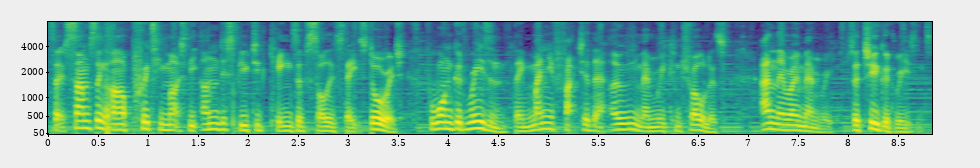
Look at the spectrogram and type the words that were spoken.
So Samsung are pretty much the undisputed kings of solid-state storage, for one good reason, they manufacture their own memory controllers, and their own memory, so two good reasons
